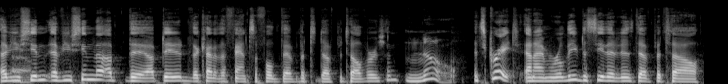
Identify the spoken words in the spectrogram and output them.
Have you seen Have you seen the up, the updated, the kind of the fanciful Dev, Dev Patel version? No, It's great, and I'm relieved to see that it is Dev Patel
